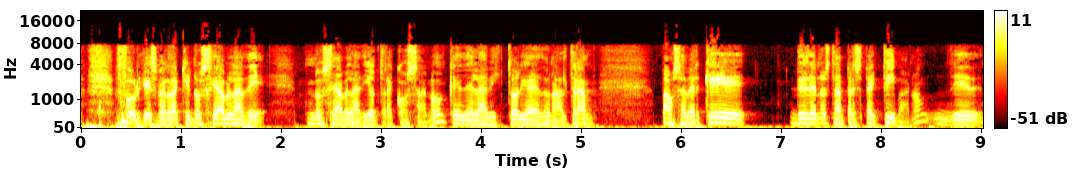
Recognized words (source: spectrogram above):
porque es verdad que no se habla de no se habla de otra cosa, ¿no? Que de la victoria de Donald Trump. Vamos a ver qué desde nuestra perspectiva, ¿no? De,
